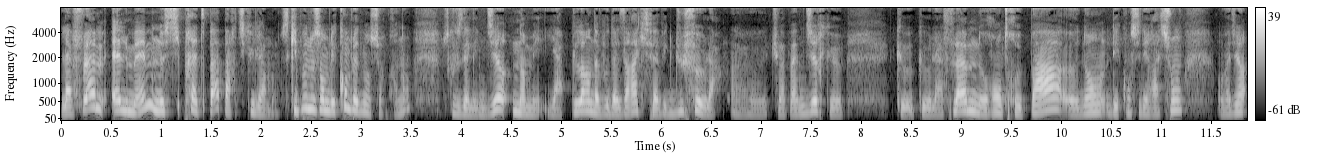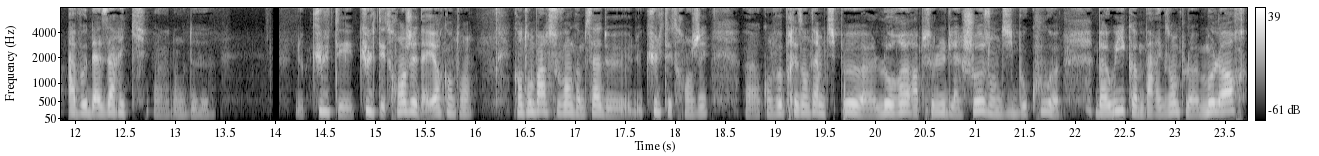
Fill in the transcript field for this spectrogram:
la flamme elle-même ne s'y prête pas particulièrement. Ce qui peut nous sembler complètement surprenant, parce que vous allez me dire, non mais il y a plein d'avodazara qui fait avec du feu là. Euh, tu vas pas me dire que, la flamme ne rentre pas dans des considérations, on va dire, avodazariques, de, de culte, culte étranger. D'ailleurs, quand on, quand on parle souvent comme ça de, culte étranger, euh, qu'on veut présenter un petit peu euh, l'horreur absolue de la chose, on dit beaucoup, euh, bah oui, comme par exemple Molor,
